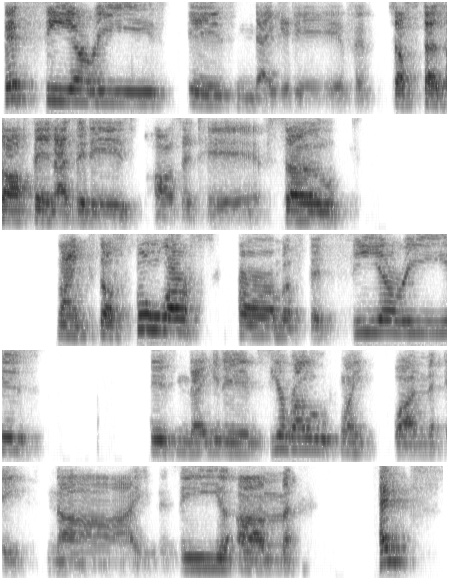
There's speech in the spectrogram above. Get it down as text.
This series is negative just as often as it is positive. So like the fourth term of the series is negative zero point one eight nine. The um tenth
